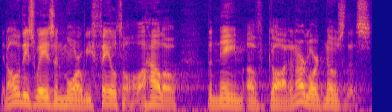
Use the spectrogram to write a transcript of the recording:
In all of these ways and more, we fail to hallow the name of God, and our Lord knows this.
